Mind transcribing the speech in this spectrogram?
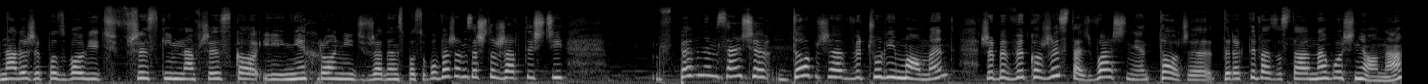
należy pozwolić wszystkim na wszystko i nie chronić w żaden sposób. Uważam zresztą, że artyści w pewnym sensie dobrze wyczuli moment, żeby wykorzystać właśnie to, że dyrektywa została nagłośniona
